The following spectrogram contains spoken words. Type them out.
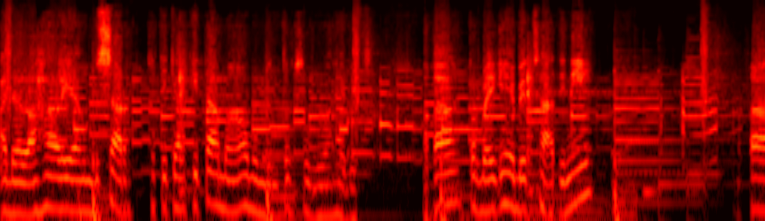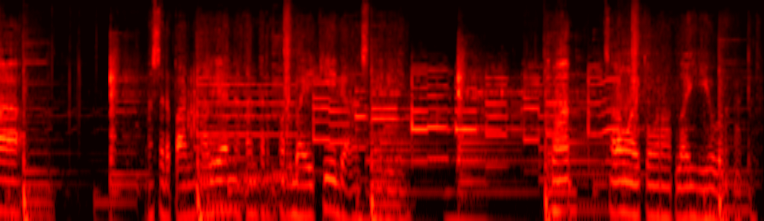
adalah hal yang besar ketika kita mau membentuk sebuah habit. Maka perbaiki habit saat ini, maka masa depan kalian akan terperbaiki dengan sendirinya. Selamat, Assalamualaikum warahmatullahi wabarakatuh.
